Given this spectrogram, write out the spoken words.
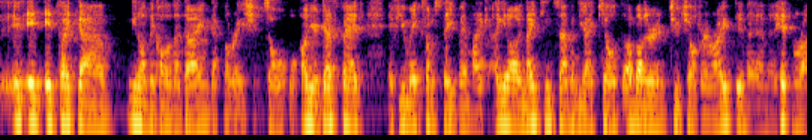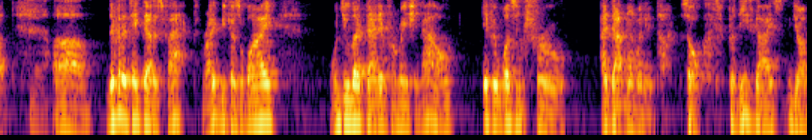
it, it, it's like. Um, you know they call it a dying declaration so on your deathbed if you make some statement like you know in 1970 i killed a mother and two children right in a, in a hit and run yeah. um, they're going to take that as fact right because why would you let that information out if it wasn't true at that moment in time so for these guys you know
